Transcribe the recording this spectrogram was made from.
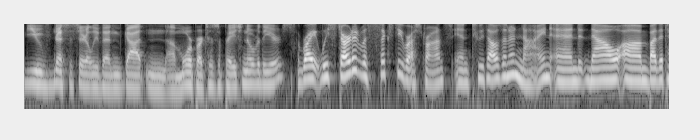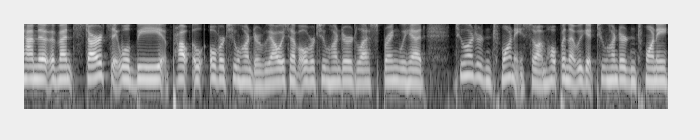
you've necessarily then gotten uh, more participation over the years. Right. We started with 60 restaurants in 2009, and now um, by the time the event starts, it will be pro- over 200. We always have over 200. Last spring we had 220, so I'm hoping that we get 220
